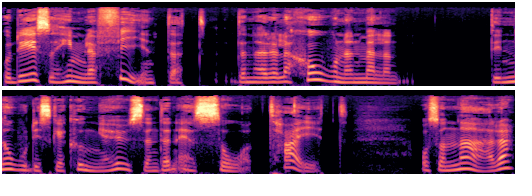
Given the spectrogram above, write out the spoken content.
Och det är så himla fint att den här relationen mellan de nordiska kungahusen, den är så tajt och så nära.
